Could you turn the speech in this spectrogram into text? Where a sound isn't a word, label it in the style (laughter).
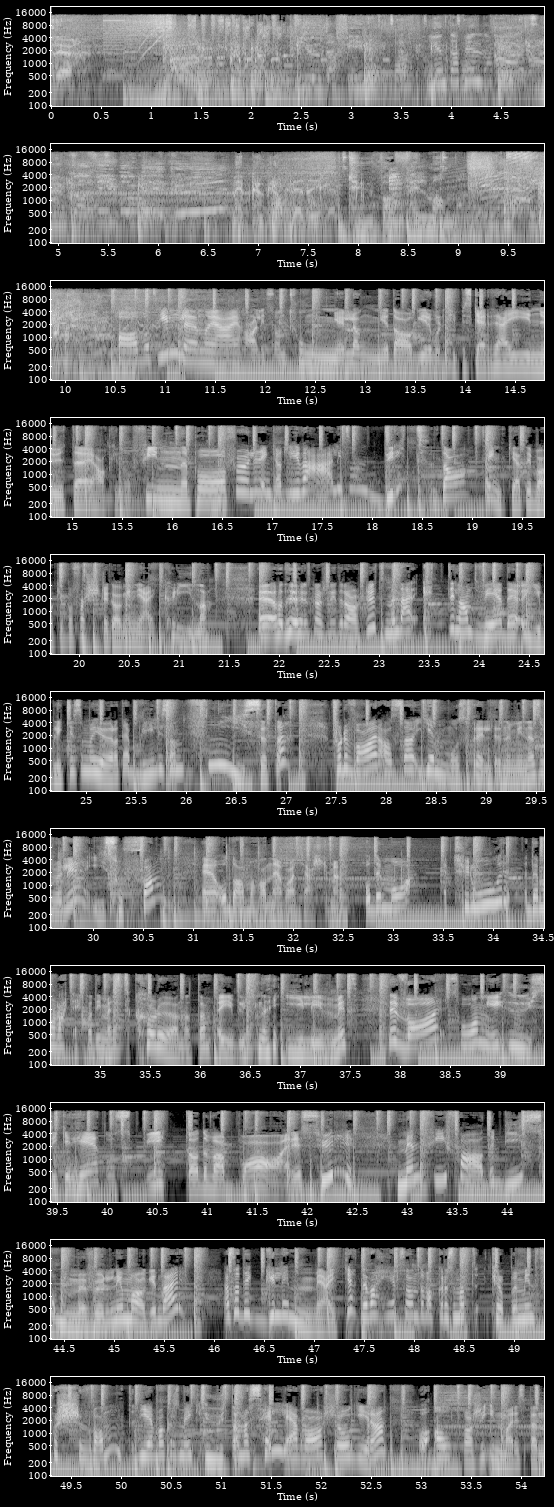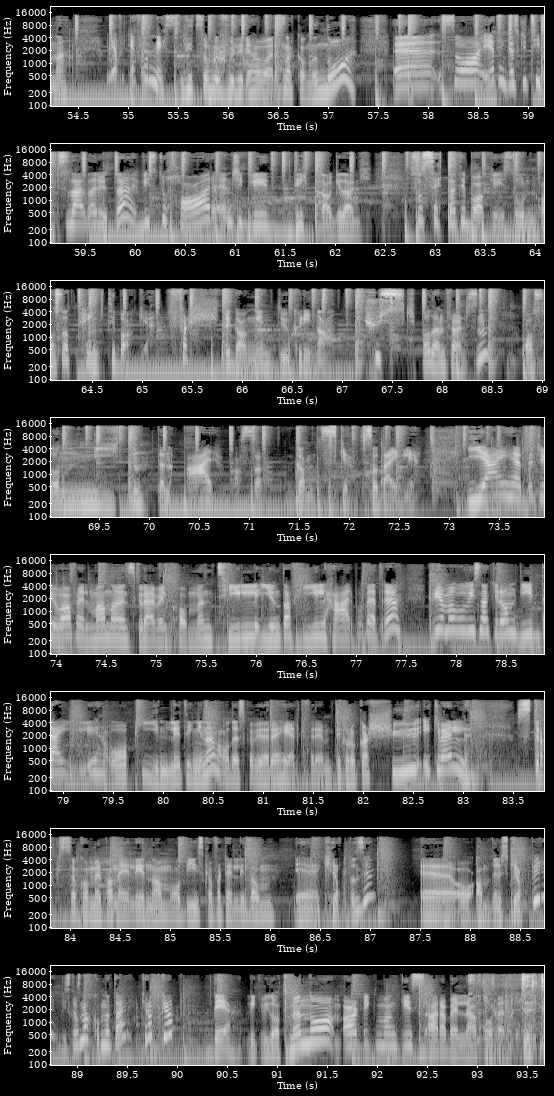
P3. Med programleder Tuva Fellmann. Av og til eh, når jeg har litt sånn tunge, lange dager hvor det typisk er regn ute, jeg har ikke noe å finne på, føler egentlig at livet er litt sånn dritt, da tenker jeg tilbake på første gangen jeg klina. Eh, Og det høres kanskje litt rart ut, men det er et eller annet ved det øyeblikket som gjør at jeg blir litt sånn fnisete. For det var altså hjemme hos foreldrene mine, selvfølgelig, i sofaen, eh, og da med han jeg var kjæreste med. Og det må jeg tror det må ha vært et av de mest klønete øyeblikkene i livet mitt. Det var så mye usikkerhet og spytt, og det var bare surr. Men fy fader, de sommerfuglene i magen der Altså, Det glemmer jeg ikke. Det var helt sånn, det var akkurat som at kroppen min forsvant. Det var akkurat som jeg gikk ut av meg selv. Jeg var så gira, og alt var så innmari spennende. Jeg, jeg får nesten litt sommerfugler jeg har bare snakka om det nå. Eh, så jeg tenkte jeg skulle tipse deg der ute. Hvis du har en skikkelig drittdag i dag, så sett deg tilbake i stolen og så tenk tilbake. Første gangen du klina. Husk på den følelsen, og så nyt den. Den er altså ganske så deilig. Jeg heter Tuva Fellmann og ønsker deg velkommen til Juntafil her på P3. Programmet hvor vi snakker om de deilige og pinlige tingene, og det skal vi gjøre helt frem til klokka sju i kveld. Straks så kommer panelet innom, og de skal fortelle litt om eh, kroppen sin. eh, Og andres kropper. Vi skal snakke om dette her. Kropp, kropp. Det liker vi godt. Men nå Arctic Monkeys, Arabella på P3.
